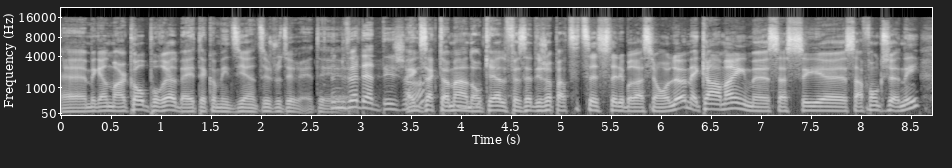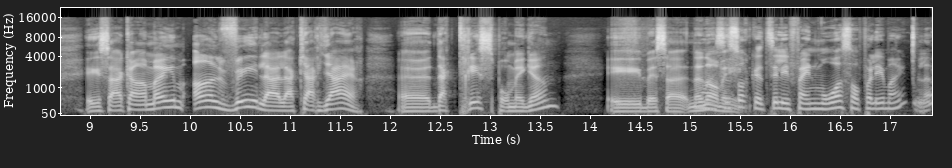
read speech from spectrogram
Euh, Meghan Markle, pour elle, ben, elle était comédienne. tu sais, Je veux dire, elle était, Une vedette déjà. Exactement. Donc, elle faisait déjà partie de cette célébration-là, mais quand même, ça, ça a fonctionné et ça a quand même enlevé la, la carrière d'actrice pour Meghan. Et ben ça. Non, Ouais, non, c'est mais. sûr que tu sais, les fins de mois sont pas les mêmes. Là.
